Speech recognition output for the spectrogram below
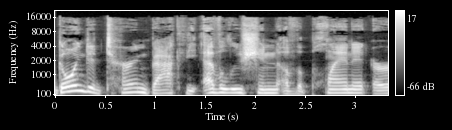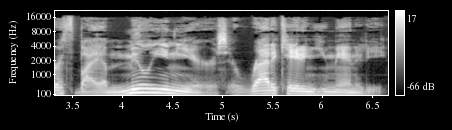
going to turn back the evolution of the planet Earth by a million years, eradicating humanity.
